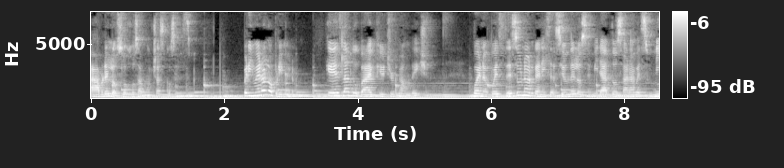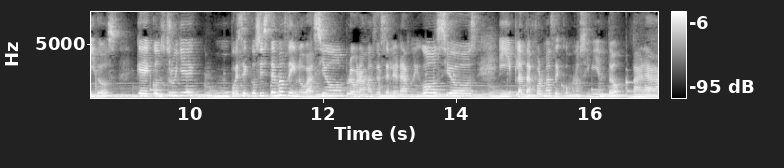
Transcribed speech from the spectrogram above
abre los ojos a muchas cosas. Primero lo primero, ¿qué es la Dubai Future Foundation? Bueno, pues es una organización de los Emiratos Árabes Unidos que construye pues ecosistemas de innovación, programas de acelerar negocios y plataformas de conocimiento para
